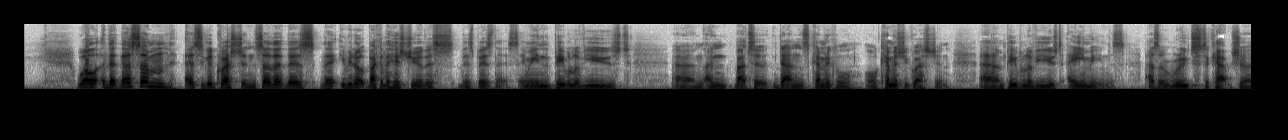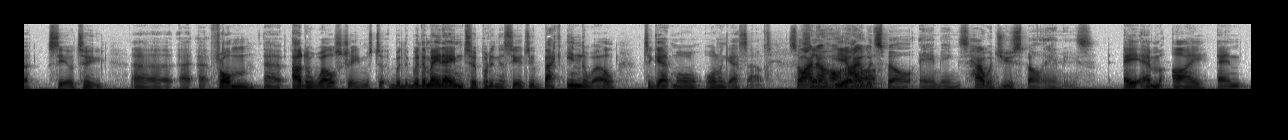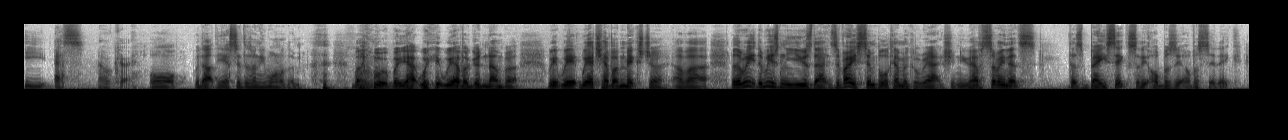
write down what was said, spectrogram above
Well, th- there's some. It's a good question. So that there's, if you look back at the history of this this business, I mean, people have used um, and back to Dan's chemical or chemistry question, um, people have used amines as a route to capture CO2 uh, uh, from uh, out of well streams, to, with, with, the main aim to putting the CO2 back in the well to get more oil and gas out. So, so I know how EOR. I would spell amines. How would you spell amines? A M I N E S. Okay. Or without the S, if there's only one of them. but we, have, we, we, have a good number. We, we, we actually have a mixture of. Uh, but the, re- the reason you use that, it's a very simple chemical reaction. You have something that's that's basic, so the opposite of acidic.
